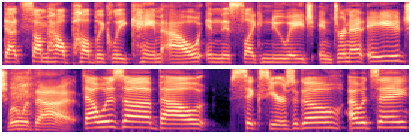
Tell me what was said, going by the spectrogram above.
that somehow publicly came out in this like new age internet age. When was that? That was uh, about six years ago, I would say.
